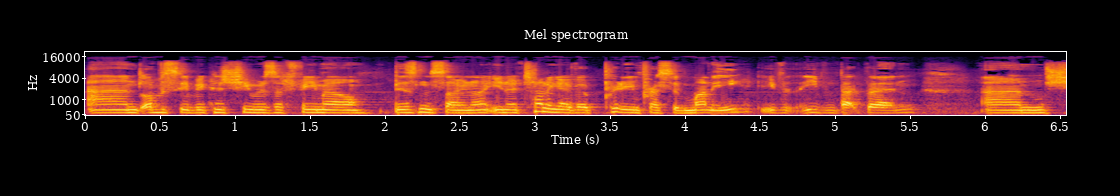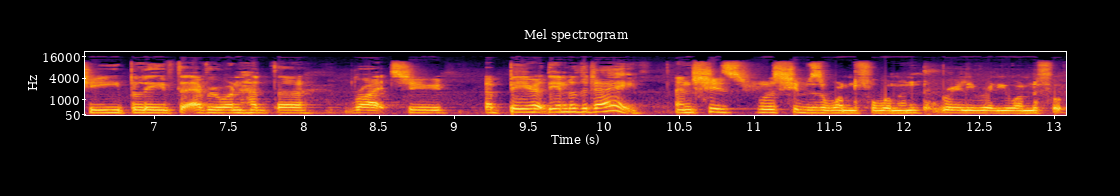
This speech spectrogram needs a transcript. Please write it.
And obviously, because she was a female business owner, you know, turning over pretty impressive money, even even back then, um, she believed that everyone had the right to a beer at the end of the day. And she's was she was a wonderful woman, really, really wonderful.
